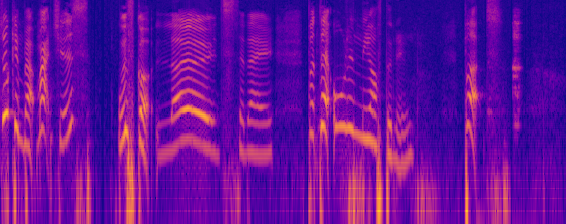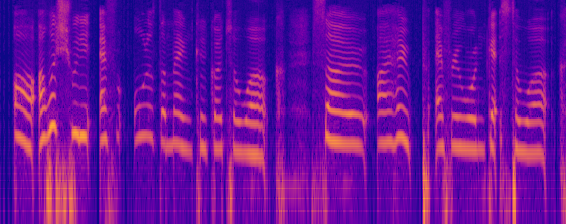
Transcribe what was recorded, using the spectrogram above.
Talking about matches, we've got loads today, but they're all in the afternoon. But, oh, I wish we, ev- all of the men could go to work. So, I hope everyone gets to work.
